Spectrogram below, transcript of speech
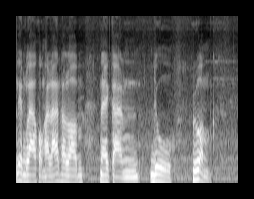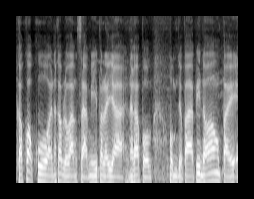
เรื่องราวของฮาลาลฮารอมในการอยู่ร่วมกับครอบครัวนะครับ ระหว่างสามีภรรยานะครับ ผมผมจะพาพี่น้องไปแอ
